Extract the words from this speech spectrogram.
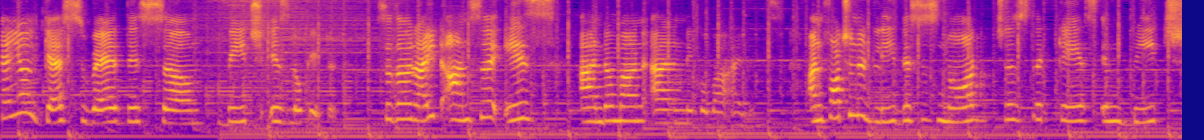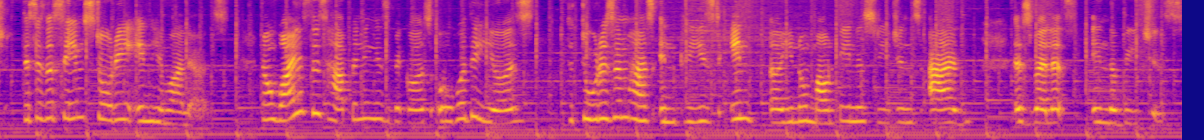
Can you all guess where this um, beach is located? So the right answer is Andaman and Nicobar Islands. Unfortunately, this is not just the case in beach. This is the same story in Himalayas. Now, why is this happening? Is because over the years, the tourism has increased in uh, you know mountainous regions and as well as in the beaches.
